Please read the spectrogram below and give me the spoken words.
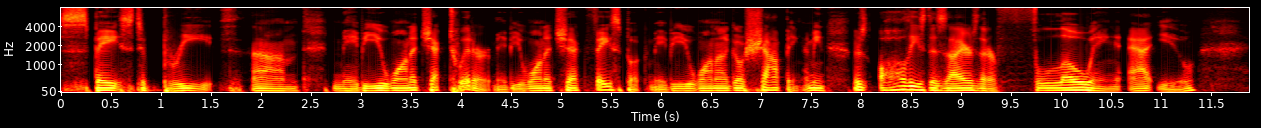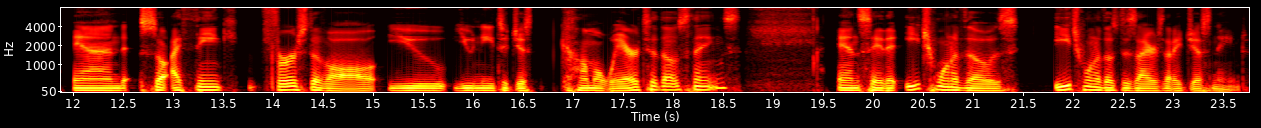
space to breathe. Um, maybe you want to check Twitter. Maybe you want to check Facebook. Maybe you want to go shopping. I mean, there's all these desires that are flowing at you. And so I think first of all, you you need to just come aware to those things and say that each one of those each one of those desires that I just named,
